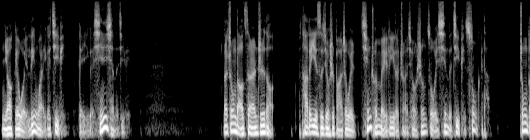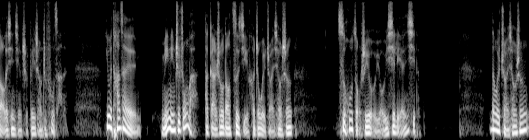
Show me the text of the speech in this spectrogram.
你要给我另外一个祭品，给一个新鲜的祭品。”那中岛自然知道，他的意思就是把这位清纯美丽的转校生作为新的祭品送给他。中岛的心情是非常之复杂的，因为他在冥冥之中吧，他感受到自己和这位转校生似乎总是有有一些联系的。那位转校生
